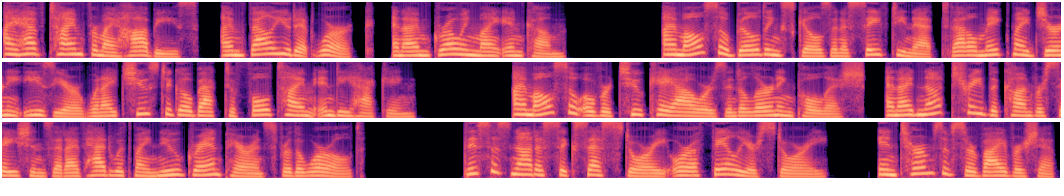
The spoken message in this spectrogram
I have time for my hobbies, I'm valued at work, and I'm growing my income. I'm also building skills and a safety net that'll make my journey easier when I choose to go back to full-time indie hacking. I'm also over 2k hours into learning Polish, and I'd not trade the conversations that I've had with my new grandparents for the world. This is not a success story or a failure story. In terms of survivorship,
